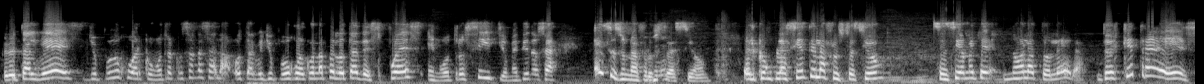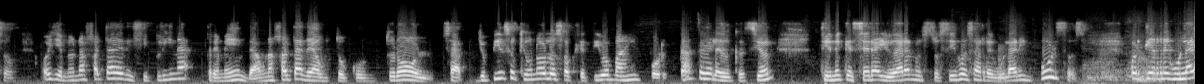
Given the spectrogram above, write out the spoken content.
Pero tal vez yo puedo jugar con otra cosa en la sala, o tal vez yo puedo jugar con la pelota después en otro sitio, ¿me entiendes? O sea, eso es una frustración. El complaciente, la frustración sencillamente no la tolera. Entonces, ¿qué trae eso? Óyeme, una falta de disciplina tremenda, una falta de autocontrol. O sea, yo pienso que uno de los objetivos más importantes de la educación tiene que ser ayudar a nuestros hijos a regular impulsos, porque regular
